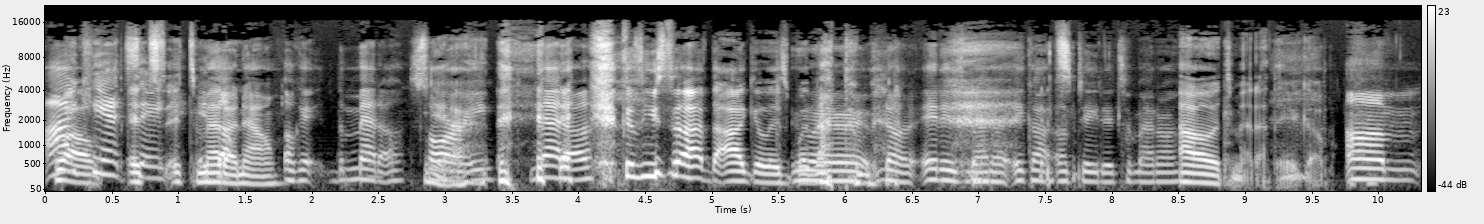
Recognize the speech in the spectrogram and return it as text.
Well, I can't say it's the- Meta now. Okay, the Meta. Sorry, Meta. Because you still have the Oculus, but not the no, it is Meta. It got updated to Meta. Oh, it's Meta. There you go. Um,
